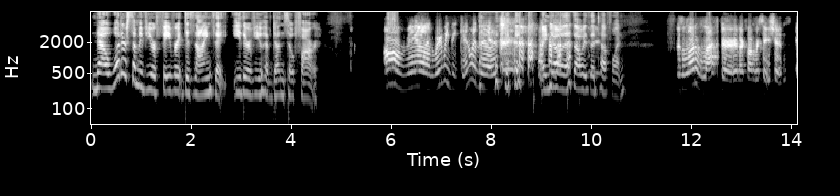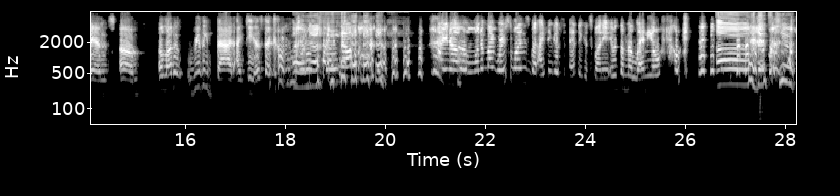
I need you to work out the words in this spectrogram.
Now, what are some of your favorite designs that either of you have done so far? Oh man, where do we begin with this? I know that's always a tough one. There's a lot of laughter in our conversations and um, a lot of really bad ideas that come Oh I no. know. I know one of my worst ones, but I think it's I think it's funny. It was the millennial falcon. oh, that's cute.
